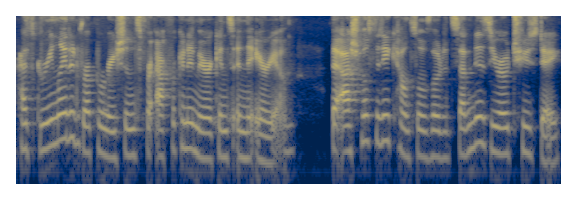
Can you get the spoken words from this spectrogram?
has greenlighted reparations for African Americans in the area. The Asheville City Council voted 7 to 0 Tuesday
